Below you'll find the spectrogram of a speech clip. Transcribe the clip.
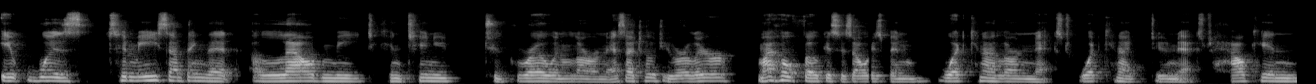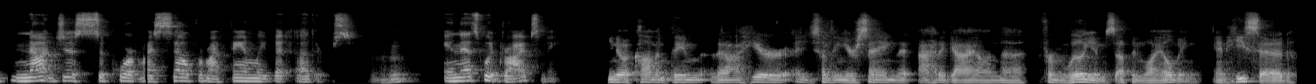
It was to me something that allowed me to continue to grow and learn. As I told you earlier, my whole focus has always been what can I learn next? What can I do next? How can not just support myself or my family, but others? Mm-hmm. And that's what drives me. You know, a common theme that I hear, something you're saying that I had a guy on uh, from Williams up in Wyoming, and he said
